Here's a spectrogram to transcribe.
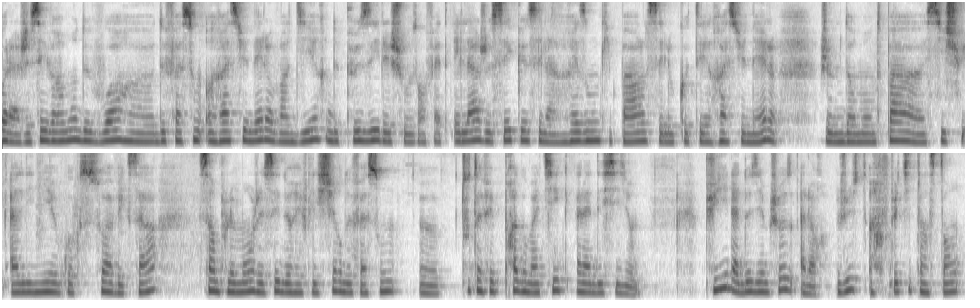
voilà, j'essaie vraiment de voir euh, de façon rationnelle, on va dire, de peser les choses en fait. Et là, je sais que c'est la raison qui parle, c'est le côté rationnel. Je me demande pas euh, si je suis alignée ou quoi que ce soit avec ça. Simplement, j'essaie de réfléchir de façon euh, tout à fait pragmatique à la décision. Puis la deuxième chose, alors juste un petit instant,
